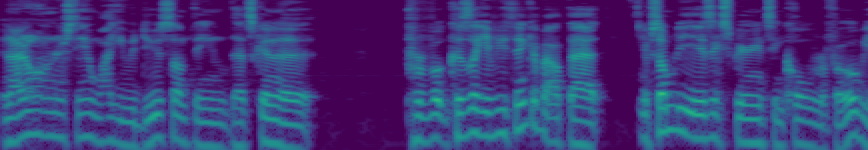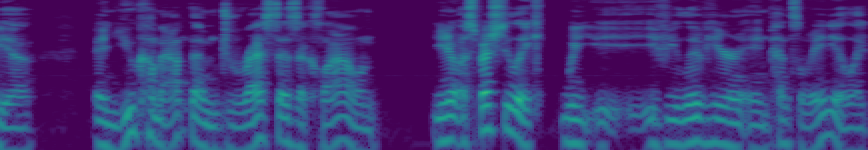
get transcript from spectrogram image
and I don't understand why you would do something that's gonna provoke. Because like if you think about that, if somebody is experiencing coulrophobia and you come at them dressed as a clown, you know, especially like we if you live here in Pennsylvania, like,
